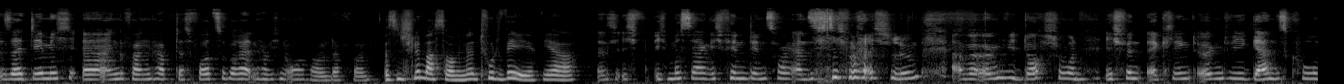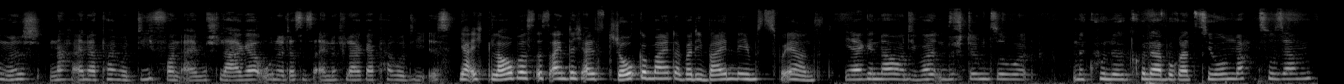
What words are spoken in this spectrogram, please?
seitdem ich äh, angefangen habe, das vorzubereiten, habe ich einen Ohrwurm davon. Das ist ein schlimmer Song, ne? Tut weh, ja. Also ich, ich muss sagen, ich finde den Song an sich nicht mal schlimm, aber irgendwie doch schon. Ich finde, er klingt irgendwie ganz komisch nach einer Parodie von einem Schlager, ohne dass es eine Schlagerparodie ist. Ja, ich glaube, es ist eigentlich als Joke gemeint, aber die beiden nehmen es zu ernst. Ja, genau. Die wollten bestimmt so eine coole Kollaboration machen zusammen.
